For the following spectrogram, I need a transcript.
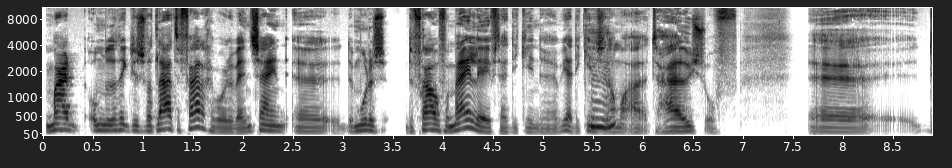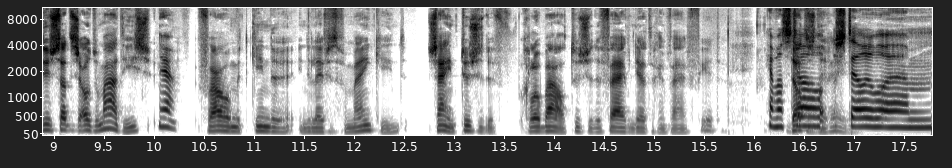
Maar omdat ik dus wat later vader geworden ben, zijn eh, de moeders, de vrouwen van mijn leeftijd die kinderen hebben. Ja, die kinderen Mhm. zijn allemaal uit huis of. eh, dus dat is automatisch. Ja. Vrouwen met kinderen in de leeftijd van mijn kind zijn tussen de, globaal tussen de 35 en 45. Ja, want stel, stel ehm,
